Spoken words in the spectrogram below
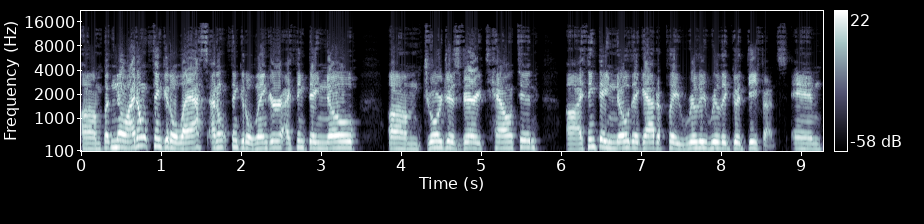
Um, but no, I don't think it'll last. I don't think it'll linger. I think they know um, Georgia is very talented. Uh, I think they know they got to play really, really good defense. And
